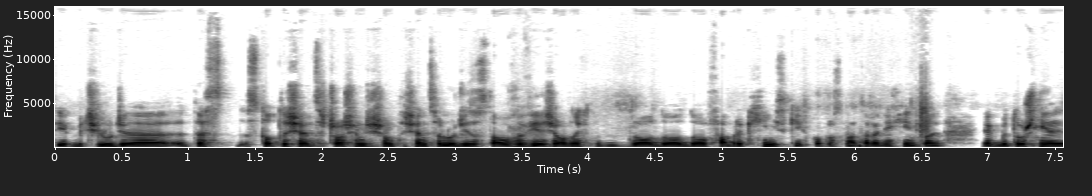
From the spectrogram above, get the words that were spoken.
jakby ci ludzie, te 100 tysięcy czy 80 tysięcy ludzi zostało wywiezionych do, do, do fabryk chińskich po prostu na terenie Chin. To jakby to już nie,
